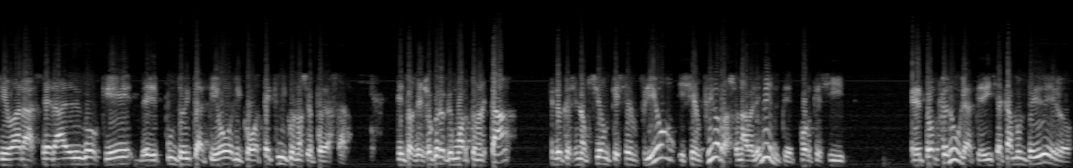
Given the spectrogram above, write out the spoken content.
llevar a hacer algo que desde el punto de vista teórico o técnico no se puede hacer. Entonces yo creo que muerto no está, creo que es una opción que se enfrió y se enfrió razonablemente, porque si el propio Lula te dice acá Montevideo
